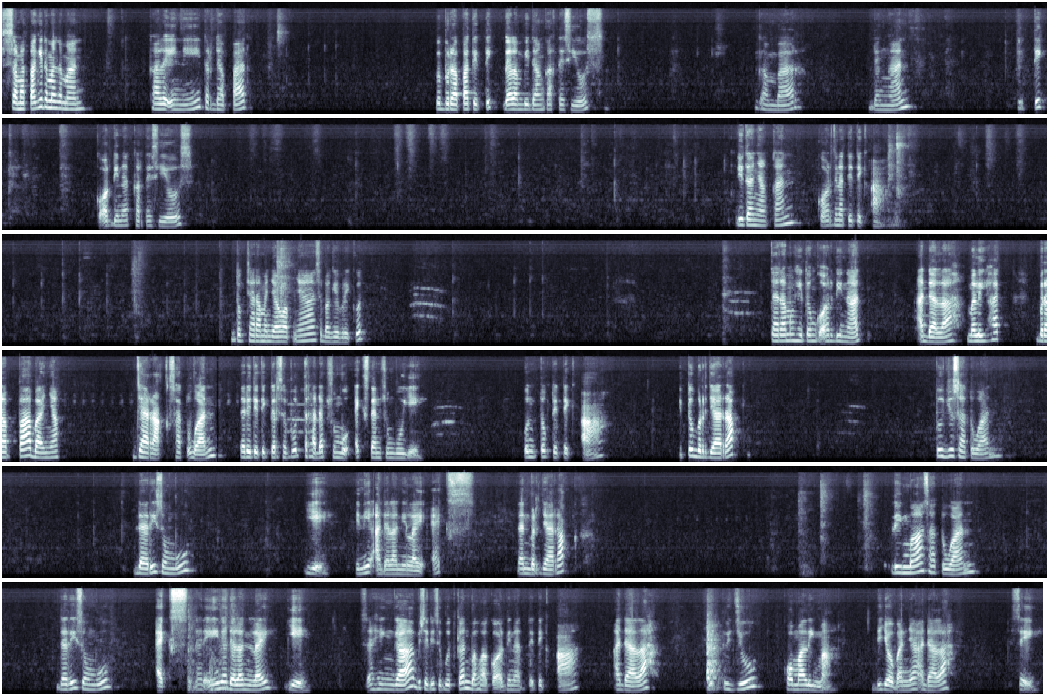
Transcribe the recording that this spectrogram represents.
Selamat pagi teman-teman. Kali ini terdapat beberapa titik dalam bidang kartesius. Gambar dengan titik koordinat kartesius. Ditanyakan koordinat titik A. Untuk cara menjawabnya sebagai berikut. Cara menghitung koordinat adalah melihat berapa banyak jarak satuan dari titik tersebut terhadap sumbu X dan sumbu Y. Untuk titik A, itu berjarak 7 satuan dari sumbu Y. Ini adalah nilai X dan berjarak 5 satuan dari sumbu X. Dan ini adalah nilai Y. Sehingga bisa disebutkan bahwa koordinat titik A adalah 7,5. Jadi jawabannya adalah C.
